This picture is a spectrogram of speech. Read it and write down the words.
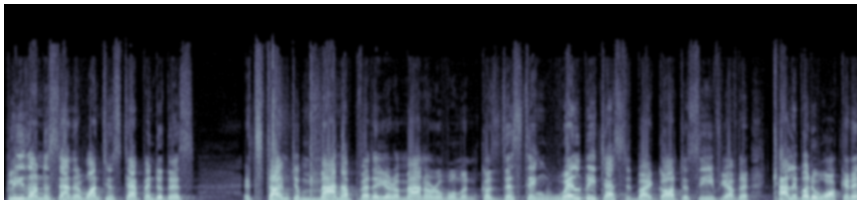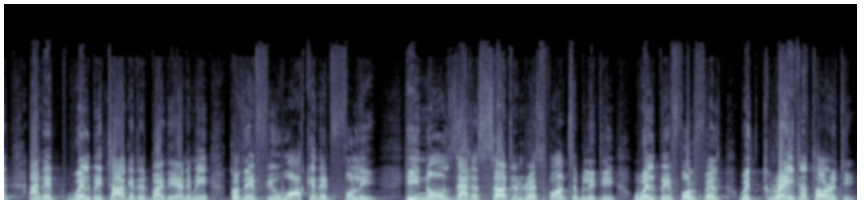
Please understand that once you step into this, it's time to man up whether you're a man or a woman because this thing will be tested by God to see if you have the caliber to walk in it and it will be targeted by the enemy because if you walk in it fully, he knows that a certain responsibility will be fulfilled with great authority.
